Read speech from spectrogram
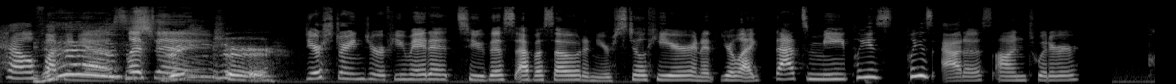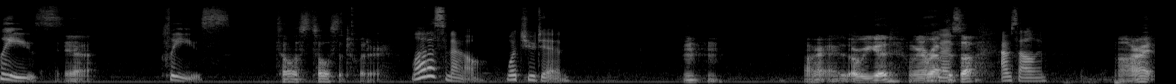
Hell fucking Yes, yes. Listen, stranger. Dear stranger, if you made it to this episode and you're still here and it, you're like, that's me, please, please add us on Twitter. Please, Yeah. please. Tell us. Tell us the Twitter. Let us know what you did. Mm-hmm. All right. Are we good? We're gonna wrap good. this up. I'm solid. All right.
